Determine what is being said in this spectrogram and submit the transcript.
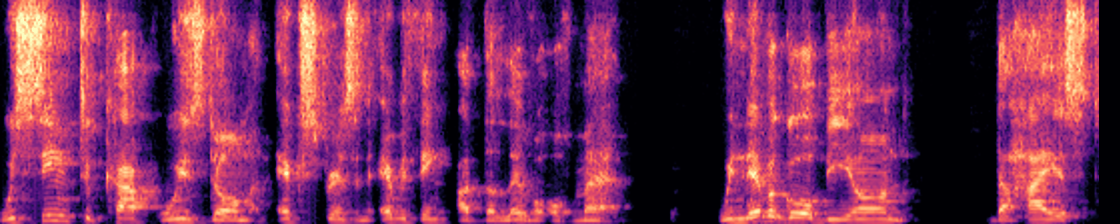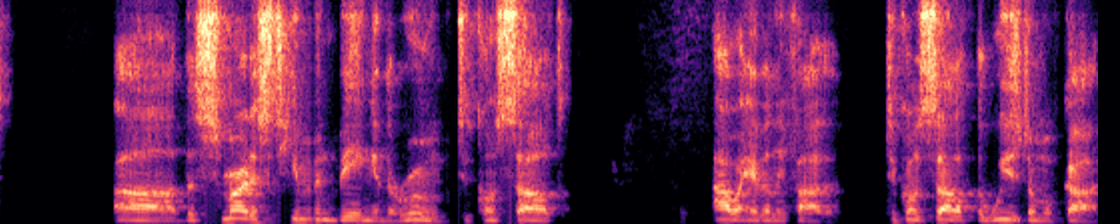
we seem to cap wisdom and experience and everything at the level of man. We never go beyond the highest, uh, the smartest human being in the room to consult our heavenly Father, to consult the wisdom of God.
